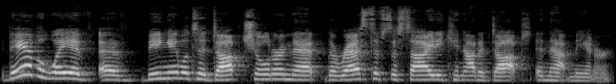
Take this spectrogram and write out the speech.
they have a way of, of being able to adopt children that the rest of society cannot adopt in that manner.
